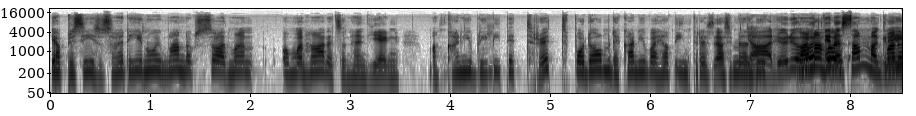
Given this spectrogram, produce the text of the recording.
Ja, precis. Och så är det ju nog ibland också så att man, om man har ett sånt här gäng, man kan ju bli lite trött på dem. Det kan ju vara helt intressant. Alltså, Ja, du- du har man hört de där samma Man grejerna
